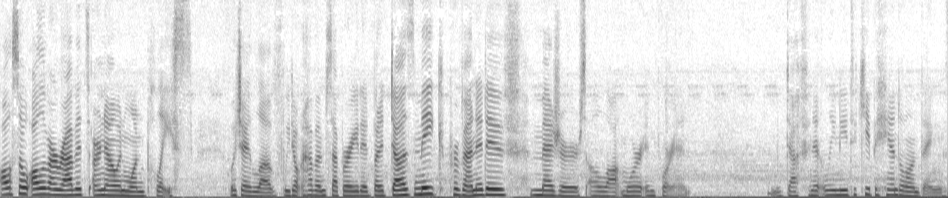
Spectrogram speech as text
Also, all of our rabbits are now in one place, which I love. We don't have them separated, but it does make preventative measures a lot more important. We definitely need to keep a handle on things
